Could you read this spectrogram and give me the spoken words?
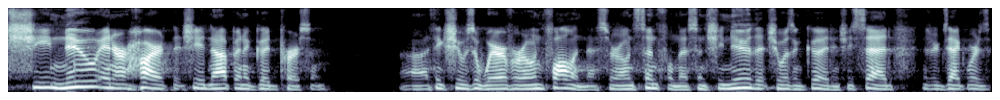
she knew in her heart that she had not been a good person. Uh, I think she was aware of her own fallenness, her own sinfulness, and she knew that she wasn't good. And she said, these are exact words,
